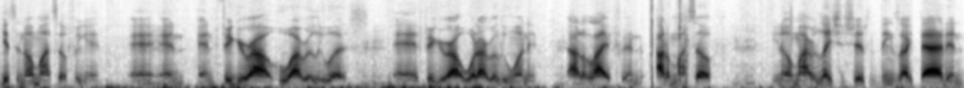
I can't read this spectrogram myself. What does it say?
get to know myself again and, Mhm. and, and figure out who I really was Mhm. and figure out what I really wanted out of life and out of myself. Mhm. You know, my relationships and things like that. And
